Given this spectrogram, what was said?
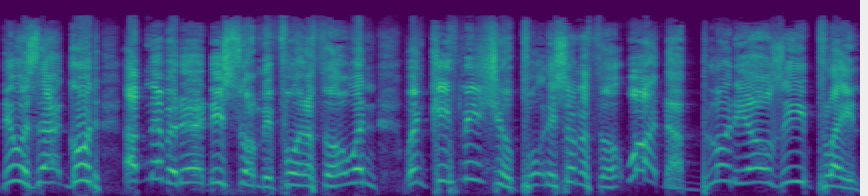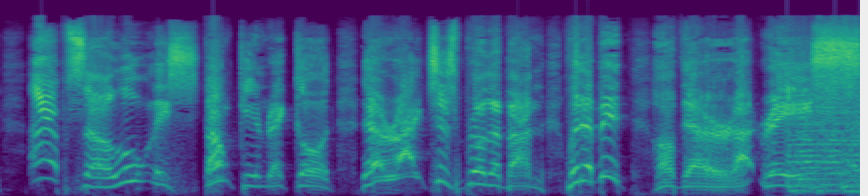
they was that good. I've never heard this one before. And I thought when when Keith Minshull put this on, I thought, what the bloody hell's he playing? Absolutely stonking record. The righteous brother band with a bit of the rat race.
